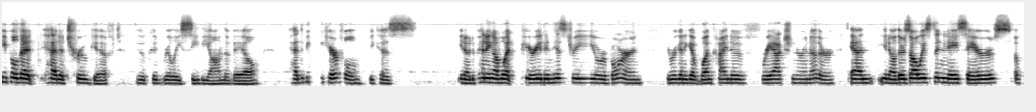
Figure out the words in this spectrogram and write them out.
People that had a true gift who could really see beyond the veil had to be careful because, you know, depending on what period in history you were born, You were going to get one kind of reaction or another. And, you know, there's always the naysayers, of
